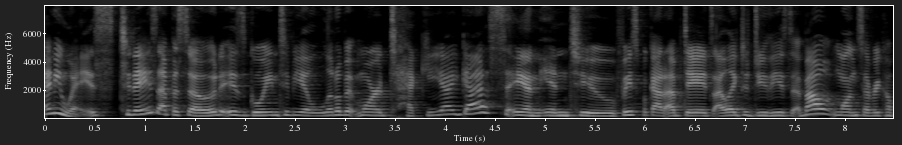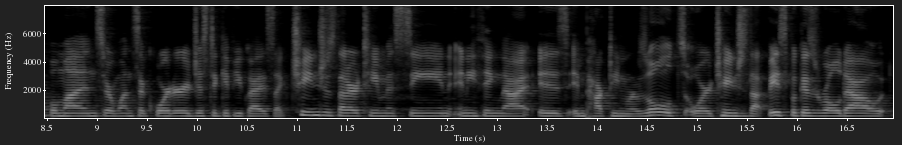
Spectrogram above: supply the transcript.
Anyways, today's episode is going to be a little bit more techy, I guess, and into Facebook ad updates. I like to do these about once every couple months or once a quarter just to give you guys like changes that our team has seen, anything that is impacting results or changes that Facebook has rolled out.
